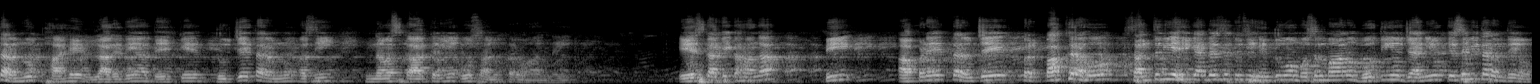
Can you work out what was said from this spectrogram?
ਧਰਮ ਨੂੰ ਫਾਹੇ ਲੱਗਦੇ ਆ ਦੇਖ ਕੇ, ਦੂਜੇ ਧਰਮ ਨੂੰ ਅਸੀਂ ਨਮਸਕਾਰ ਕਰੀਏ, ਉਹ ਸਾਨੂੰ ਪ੍ਰਵਾਨ ਨਹੀਂ। ਇਸ ਕਰਕੇ ਕਹਾਂਗਾ ਵੀ ਆਪਣੇ ਧਰਮ 'ਚ ਪਰਪੱਖ ਰਹੋ। ਸੰਤ ਵੀ ਇਹੀ ਕਹਿੰਦੇ ਸੀ, ਤੁਸੀਂ ਹਿੰਦੂ ਹੋ ਮੁਸਲਮਾਨ ਹੋ, ਬੋਧੀ ਹੋ, ਜੈਨੀ ਹੋ, ਕਿਸੇ ਵੀ ਧਰਮ ਦੇ ਹੋ।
